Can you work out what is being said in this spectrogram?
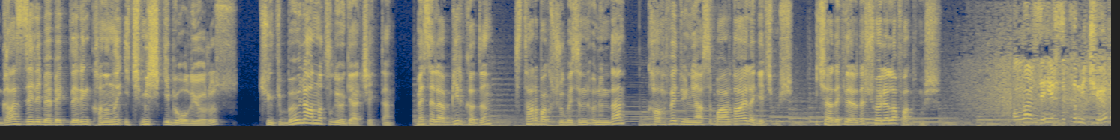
Gazze'li bebeklerin kanını içmiş gibi oluyoruz? Çünkü böyle anlatılıyor gerçekten. Mesela bir kadın Starbucks şubesinin önünden kahve dünyası bardağıyla geçmiş. İçeridekilere de şöyle laf atmış. Onlar zehir zıkkım içiyor.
